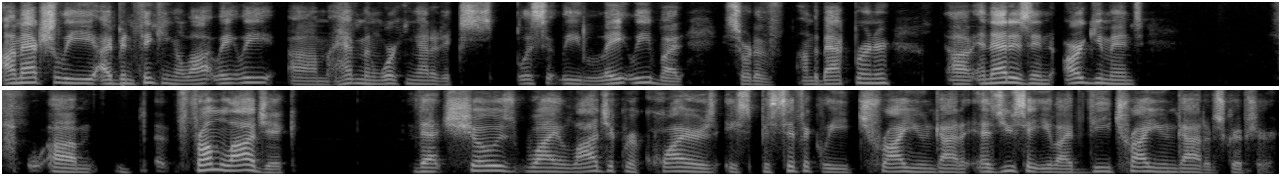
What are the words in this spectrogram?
I'm actually, I've been thinking a lot lately. Um, I haven't been working on it explicitly lately, but sort of on the back burner. Uh, and that is an argument um, from logic that shows why logic requires a specifically triune God, as you say, Eli, the triune God of Scripture.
